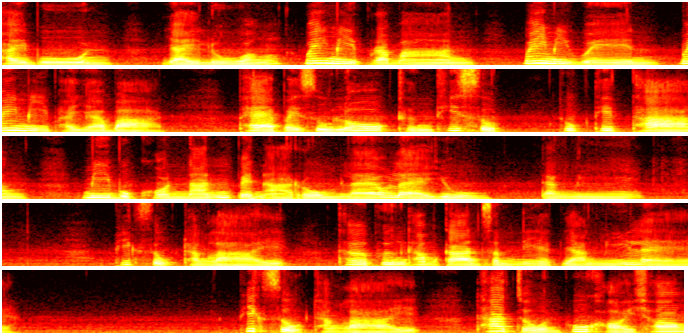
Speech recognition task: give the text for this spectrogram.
ภัยบูนใหญ่หลวง ไม่มีประมาณ ไม่มีเวร ไม่มีพยาบาท แผ่ไปสู่โลกถึงที่สุด ทุกทิศทาง มีบุคคลนั้นเป็นอารมณ์แล้วแลอยู่ ดังนี้ ภิกษุทั้งหลาย เธอพึงทำการสำเนียกอย่างนี้แล ภิกษุทั้งหลาย ถ้าโจรผู้คอยช่อง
